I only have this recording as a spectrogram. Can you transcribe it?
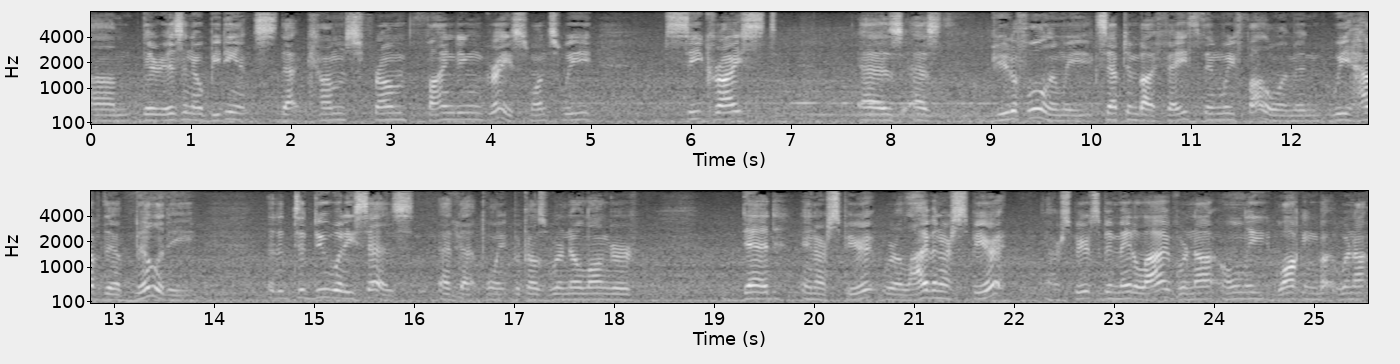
Um, there is an obedience that comes from finding grace. Once we see Christ as as beautiful and we accept Him by faith, then we follow Him, and we have the ability to- to do what He says at Yeah. that point because we're no longer dead in our spirit. We're alive in our spirit. Our spirits have been made alive. We're not only walking, by, we're not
